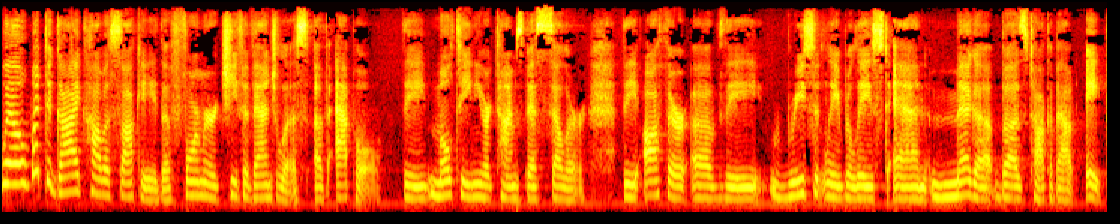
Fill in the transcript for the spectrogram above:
Well, what did Guy Kawasaki, the former chief evangelist of Apple, the multi New York Times bestseller, the author of the recently released and mega buzz talk about Ape,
